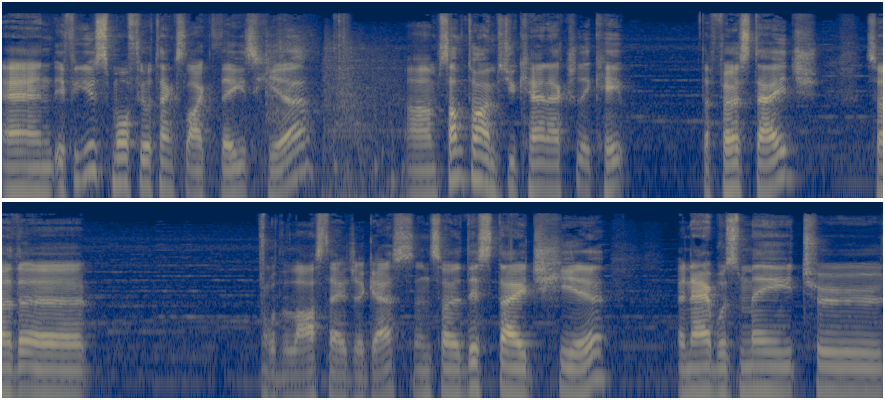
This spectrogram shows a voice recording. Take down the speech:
And if you use small fuel tanks like these here, um, sometimes you can actually keep the first stage. So the, or the last stage, I guess. And so this stage here enables me to,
